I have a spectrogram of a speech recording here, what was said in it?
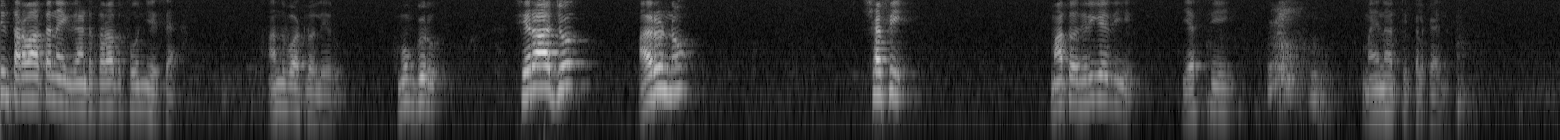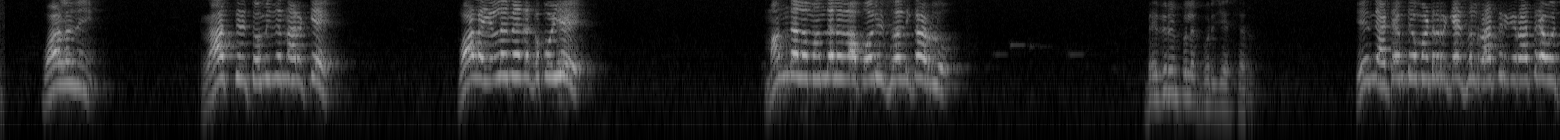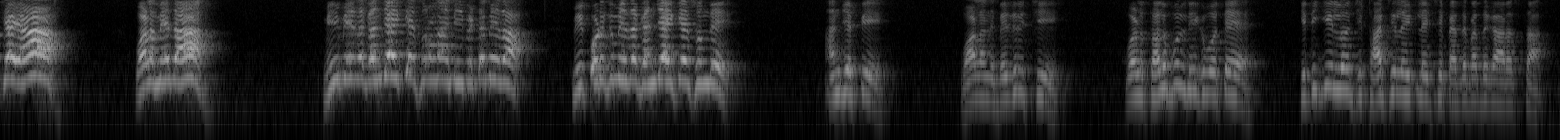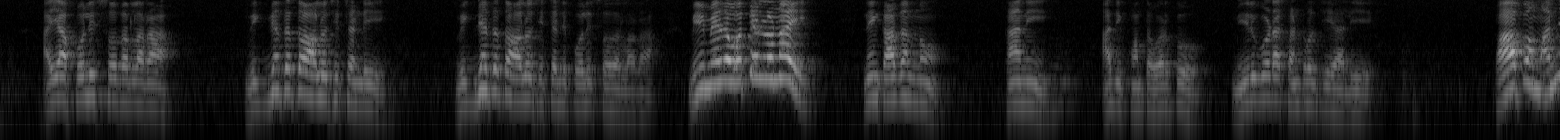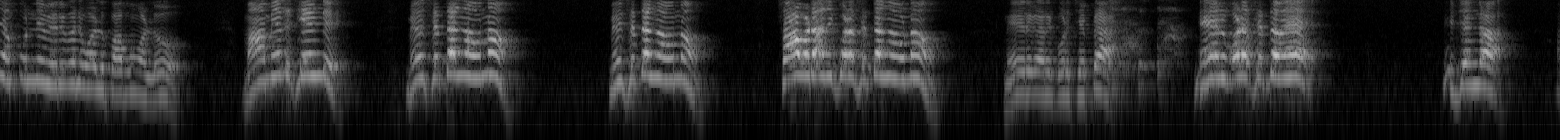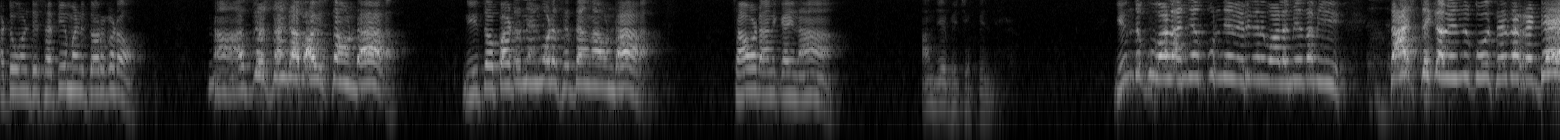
వచ్చిన తర్వాత నేను గంట తర్వాత ఫోన్ చేశా. అందుబాటులో లేరు. ముగ్గురు. సిరాజు అరుణ్ షఫీ. మాతో తిరిగేది ఎస్సీ మైనార్టీ పిల్లకాయలు. వాళ్ళని రాత్రి తొమ్మిదిన్నరకే వాళ్ళ ఇళ్ళ మీదకు పోయి మందల మందలుగా పోలీసు అధికారులు బెదిరింపులకు గురి చేశారు. ఏంది అటెంప్ట్ మర్డర్ కేసులు రాత్రికి రాత్రే వచ్చాయా? వాళ్ళ మీద? మీ మీద గంజాయి కేసులు ఉన్నాయి మీ బిడ్డ మీద. మీ కొడుకు మీద గంజాయి కేసు ఉంది అని చెప్పి వాళ్ళని బెదిరించి వాళ్ళు తలుపులు దిగిపోతే కిటికీల్లోంచి టార్చ్ లైట్లు వేసి పెద్ద పెద్దగా అరస్తా. అయ్యా పోలీస్ సోదరులరా విజ్ఞతతో ఆలోచించండి. విజ్ఞతతో ఆలోచించండి పోలీస్ సోదరులరా. మీ మీద ఒత్తిళ్ళు ఉన్నాయి నేను కాదన్ను. కానీ అది కొంతవరకు మీరు కూడా కంట్రోల్ చేయాలి. పాపం అన్యం పుణ్యం ఎరుగని వాళ్ళు పాపం వాళ్ళు. మా మీద చేయండి. మేము సిద్ధంగా ఉన్నాం. మేము సిద్ధంగా ఉన్నాం. చావడానికి కూడా సిద్ధంగా ఉన్నాం. మేయర్ గారికి కూడా చెప్పా. నేను కూడా సిద్ధమే. నిజంగా అటువంటి సతీమణి దొరకడం నా అదృష్టంగా భావిస్తూ ఉండా. నీతో పాటు నేను కూడా సిద్ధంగా ఉండా. చావడానికైనా అని చెప్పి చెప్పింది. ఎందుకు వాళ్ళ అన్యం పుణ్యం ఎరుగని వాళ్ళ మీద మీ దాష్టికం ఎందుకు శ్రీధర్ రెడ్డి?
